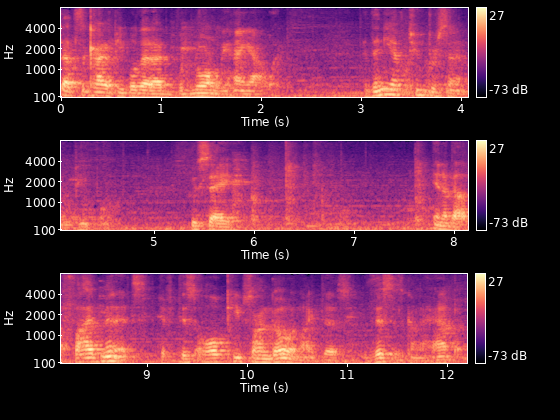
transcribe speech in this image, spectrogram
That's the kind of people that I would normally hang out with. And then you have 2% of people who say, in about five minutes, if this all keeps on going like this, this is going to happen.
